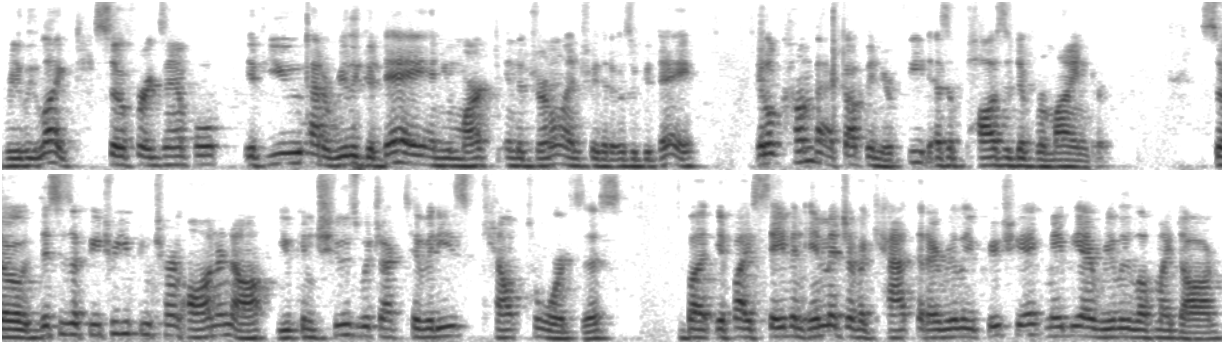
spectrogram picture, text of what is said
really liked. So for example, if you had a really good day and you marked in the journal entry that it was a good day, it'll come back up in your feed as a positive reminder. So this is a feature you can turn on and off. You can choose which activities count towards this. But if I save an image of a cat that I really appreciate, maybe I really love my dog,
